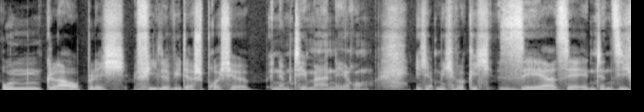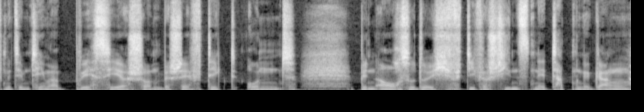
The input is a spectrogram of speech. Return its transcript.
unglaublich viele Widersprüche in dem Thema Ernährung. Ich habe mich wirklich sehr, sehr intensiv mit dem Thema bisher schon beschäftigt und bin auch so durch die verschiedensten Etappen gegangen,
